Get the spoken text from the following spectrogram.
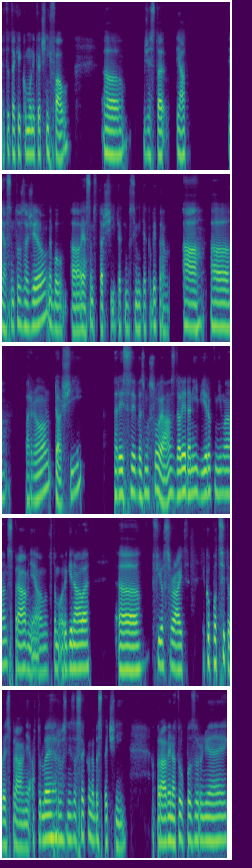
je to taky komunikační faul, uh, že star, já, já jsem to zažil, nebo uh, já jsem starší, tak musím mít jakoby pravdu. A, uh, pardon, další, tady si vezmu slovo já, zdal je daný výrok vnímán správně a v tom originále uh, feels right, jako pocitově správně. A tohle je hrozně zase jako nebezpečný. A právě na to upozorňuje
